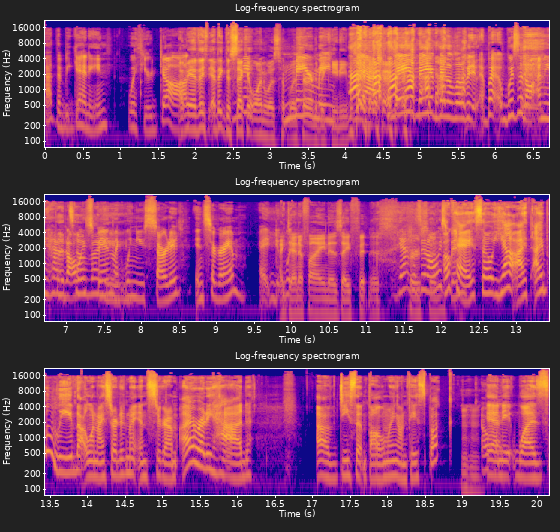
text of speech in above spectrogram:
at the beginning with your dog. I mean, I think, I think the second one was, was may her or in a may, bikini. yeah, may, may have been a little bit, but was it all? I mean, had it That's so always been like when you started Instagram? Uh, Identifying as a fitness Yeah, has it person. always been- Okay, so yeah, I, I believe that when I started my Instagram, I already had a decent following on Facebook. And it was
